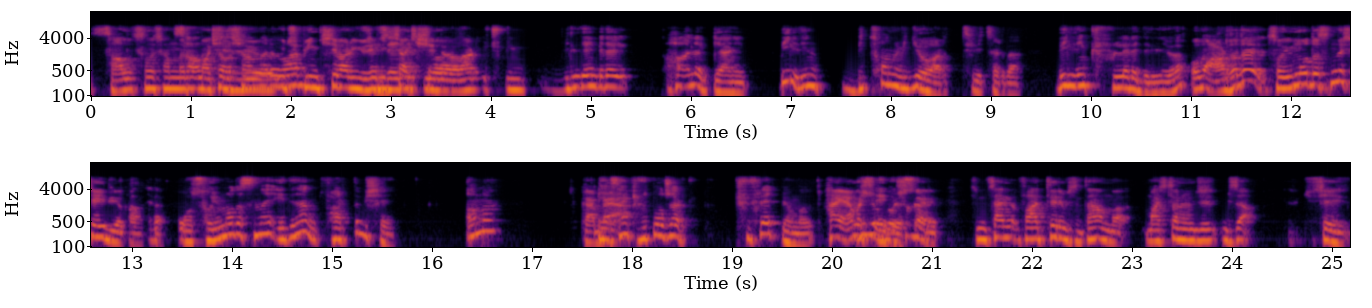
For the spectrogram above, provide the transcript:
Sağlık çalışanları Sağlık maç çalışanları izliyor. var. 3000 kişi var, 150, 150 kişi kişi var. diyorlar. 3000 bildiğin bir de hala yani bildiğin bir ton video var Twitter'da. Bildiğin küfürler ediliyor. Oğlum Arda da soyunma odasında şey diyor kanka. O soyunma odasında edilen farklı bir şey. Ama Kanka, ya ben- sanki futbolcular küfür etmiyor mu? Hayır ama şu, ediyoruz. şu garip. Şimdi sen Fatih Terim'sin tamam mı? Maçtan önce bize şey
